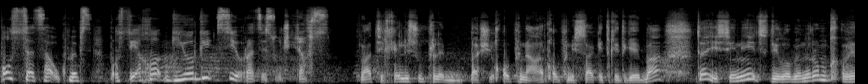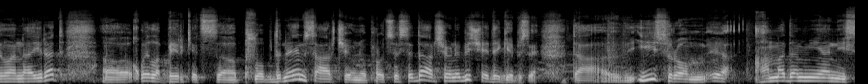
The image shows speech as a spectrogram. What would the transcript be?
პოსტსაც აუქმებს. პოსტი ახლა გიორგი სიორაძეს უჭირავს. მათი ხელისუფლებაში ყოფნა არ ყოფნის საკითხი დგება და ისინი ცდილობენ რომ ყველანაირად ყველა ბერკეტს ფლობდნენ საარჩევნო პროცესზე და არჩევნების შედეგებზე. და ის რომ ამ ადამიანის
